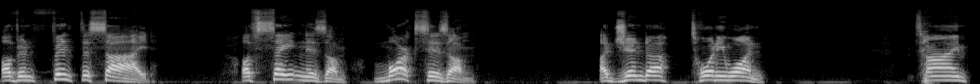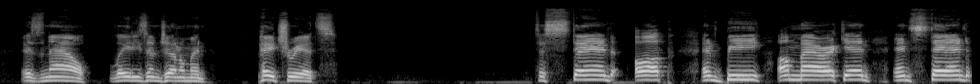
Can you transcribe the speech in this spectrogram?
of infanticide, of Satanism, Marxism. Agenda 21. Time is now, ladies and gentlemen, patriots, to stand up and be American and stand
